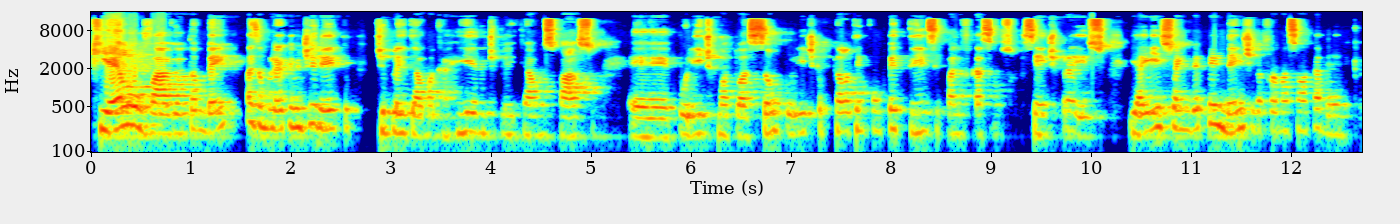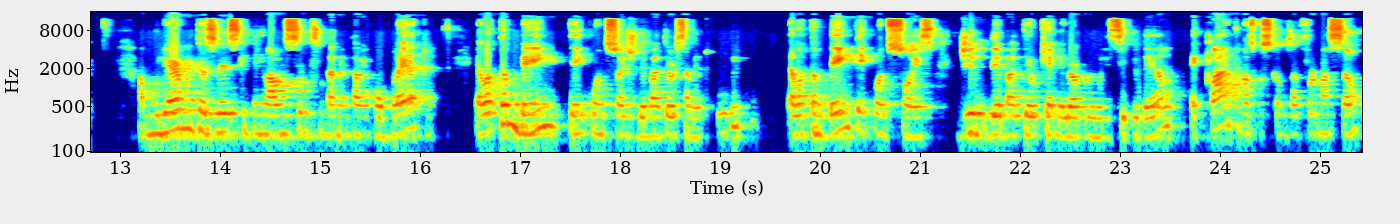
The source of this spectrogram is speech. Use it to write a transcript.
que é louvável também, mas a mulher tem o direito de pleitear uma carreira, de pleitear um espaço é, político, uma atuação política, porque ela tem competência e qualificação suficiente para isso. E aí isso é independente da formação acadêmica. A mulher, muitas vezes, que tem lá o ensino fundamental incompleto, ela também tem condições de debater orçamento público, ela também tem condições de debater o que é melhor para o município dela. É claro que nós buscamos a formação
